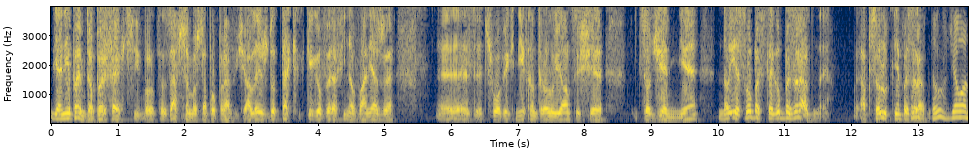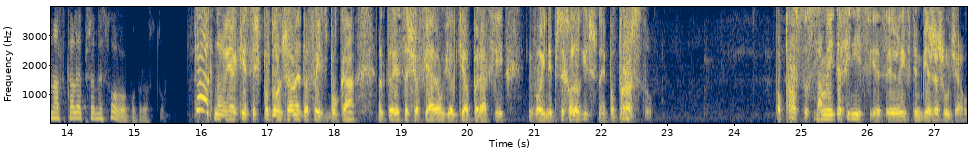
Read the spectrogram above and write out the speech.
ja nie powiem do perfekcji, bo to zawsze można poprawić, ale już do takiego wyrafinowania, że e, człowiek niekontrolujący się codziennie, no jest wobec tego bezradny. Absolutnie bezradny. To już, to już działa na skalę przemysłową po prostu. Tak, no jak jesteś podłączony do Facebooka, no to jesteś ofiarą wielkiej operacji wojny psychologicznej. Po prostu. Po prostu, z samej definicji, jeżeli w tym bierzesz udział.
